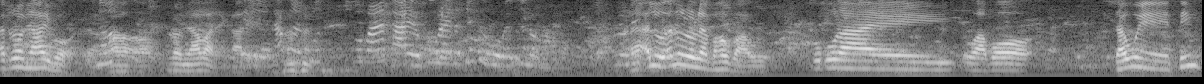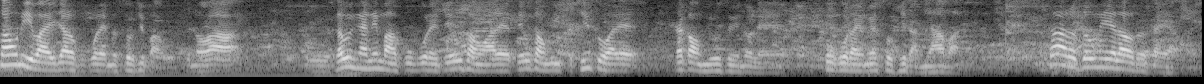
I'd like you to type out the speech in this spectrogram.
အဲ့တော်တော်များပြီဗောဟုတ်ဟုတ်တော်တော်များပါတယ်ကားလေးနောက်ဆိုကိုပါတဲ့ကားတွေကိုကိုယ်တိုင်တစ်ချင်းဆိုဖို့ပဲရှိတော့မှာပေါ့အဲအဲ့လိုအဲ့လိုလို့လည်းမဟုတ်ပါဘူးကိုကိုယ်တိုင်ဟိုပါဗောဇဝင် theme song တွေပါကြတော့ကိုကိုယ်တိုင်မဆိုဖြစ်ပါဘူးကျွန်တော်ကဟိုဇက်ဝင်ကန်ထဲမှာကိုကိုယ်တိုင်တရုပ်ဆောင်ရတဲ့တရုပ်ဆောင်ပြီးတချင်းဆိုရတဲ့ဇက်ကောင်မျိုးဆိုရင်တော့လည်းကိုကိုယ်တိုင်ပဲဆိုဖြစ်တာများပါတယ်အကတော့၃ရက်လောက်တော့တိုက်ရပါတယ်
